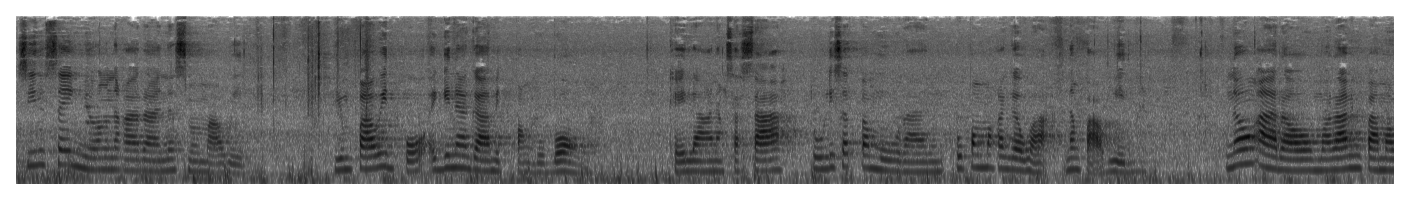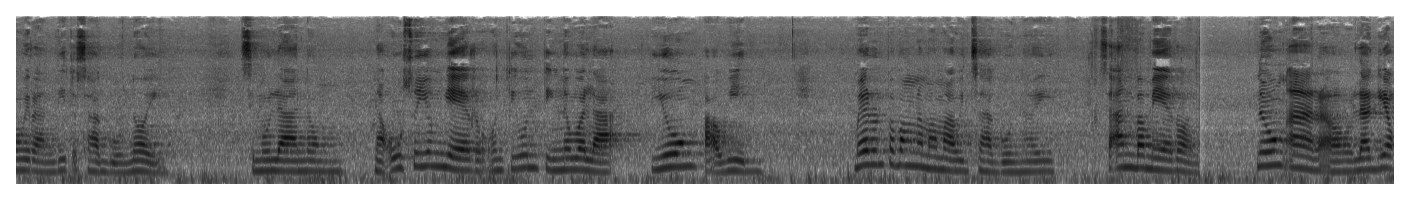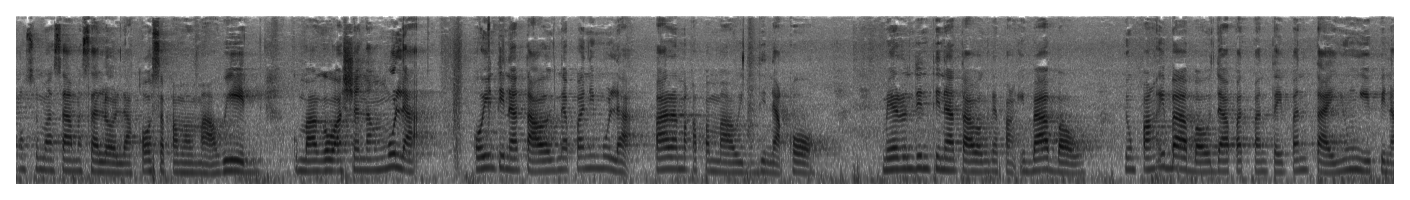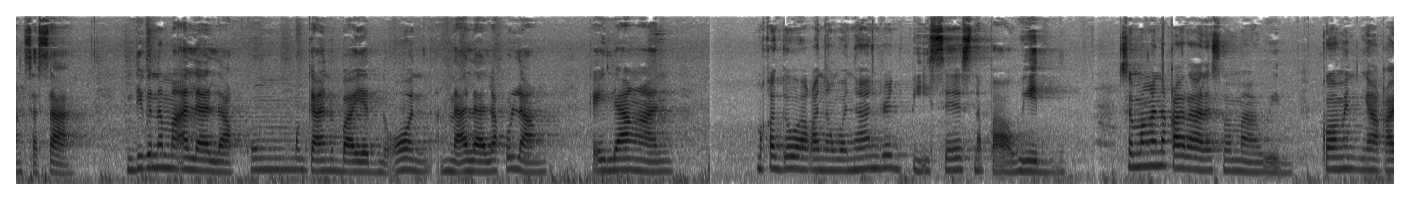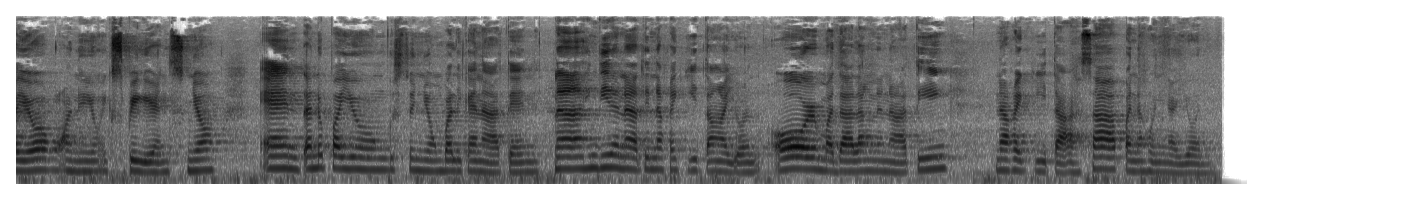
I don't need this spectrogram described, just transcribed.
Sino sa inyo ang nakaranas mamawid? Yung pawid po ay ginagamit pang bubong. Kailangan ng sasa, tulis at pamuran upang makagawa ng pawid. Noong araw, maraming pamawiran dito sa Hagunoy. Simula nung nauso yung yero, unti-unting nawala yung pawid. Meron pa bang namamawid sa Hagunoy? Saan ba meron? Noong araw, lagi akong sumasama sa lola ko sa pamamawid. Gumagawa siya ng mula o yung tinatawag na panimula para makapamawid din ako. Meron din tinatawag na pang-ibabaw. Yung pang-ibabaw dapat pantay-pantay yung ngipin ng sasa. Hindi ko na maalala kung magkano bayad noon. Ang naalala ko lang, kailangan makagawa ka ng 100 pieces na pawid. Sa mga nakaranas mamawid, comment nga kayo kung ano yung experience nyo. And ano pa yung gusto nyong balikan natin na hindi na natin nakikita ngayon or madalang na nating nakikita sa panahon ngayon.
